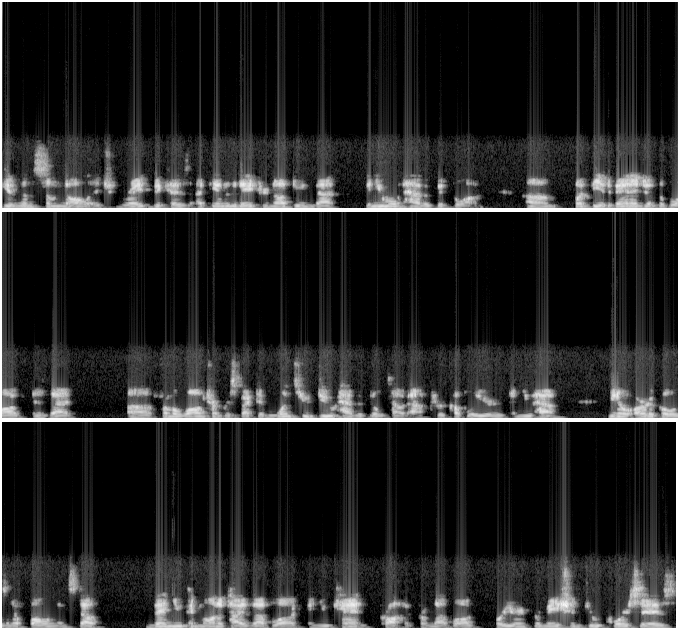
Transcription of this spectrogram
give them some knowledge, right? Because at the end of the day, if you're not doing that, then you won't have a good blog. Um, but the advantage of the blog is that uh, from a long-term perspective, once you do have it built out after a couple of years and you have, you know, articles and a following and stuff, then you can monetize that blog and you can profit from that blog for your information through courses,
